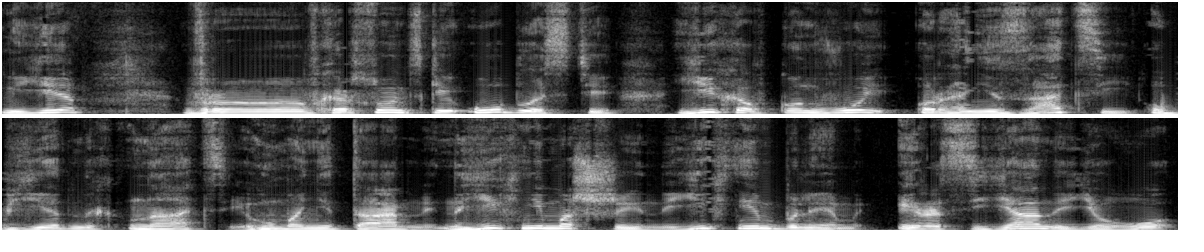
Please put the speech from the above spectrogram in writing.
є. В, в Херсонській області їхав конвой організацій Об'єднаних Націй, гуманітарний, на їхні машини, їхні емблеми. І росіяни його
